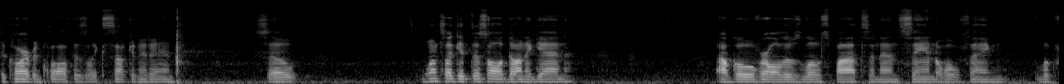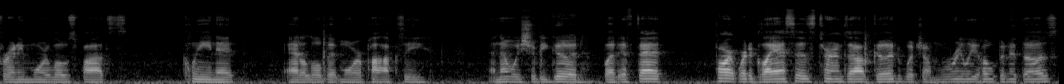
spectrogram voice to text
the carbon cloth is like sucking it in. So once I get this all done again, I'll go over all those low spots and then sand the whole thing. Look for any more low spots, clean it, add a little bit more epoxy and then we should be good. But if that part where the glass is turns out good, which I'm really hoping it does,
